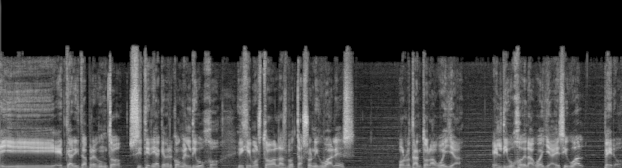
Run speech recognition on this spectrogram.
Y Edgarita preguntó si tenía que ver con el dibujo. Dijimos, todas las botas son iguales, por lo tanto la huella, el dibujo de la huella es igual, pero...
